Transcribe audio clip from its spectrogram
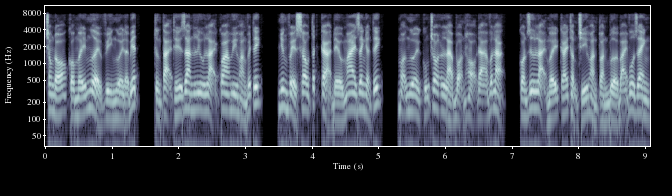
trong đó có mấy người vì người đã biết, từng tại thế gian lưu lại qua huy hoàng vết tích, nhưng về sau tất cả đều mai danh nhận tích, mọi người cũng cho là bọn họ đã vất lạc, còn dư lại mấy cái thậm chí hoàn toàn bừa bãi vô danh,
